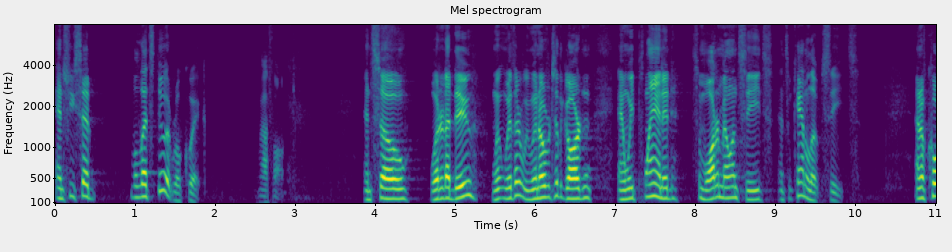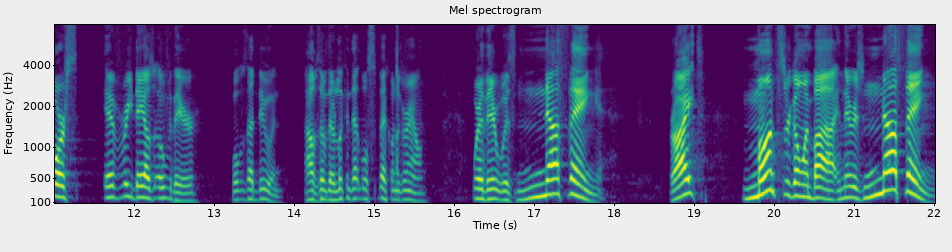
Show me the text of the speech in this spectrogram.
And she said, well, let's do it real quick. I thought, and so, what did I do? Went with her. We went over to the garden and we planted some watermelon seeds and some cantaloupe seeds. And of course, every day I was over there, what was I doing? I was over there looking at that little speck on the ground where there was nothing, right? Months are going by and there is nothing.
